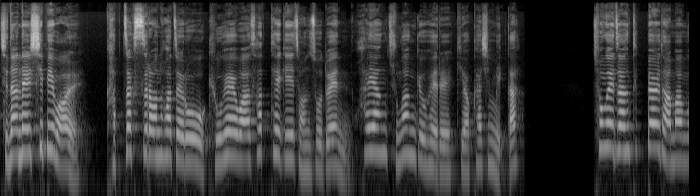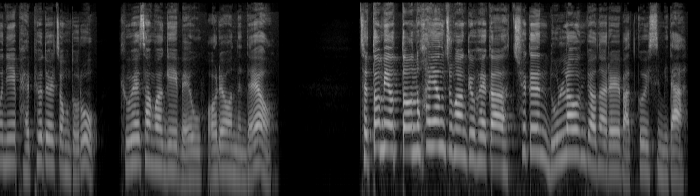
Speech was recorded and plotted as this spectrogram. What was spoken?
지난해 12월 갑작스런 화재로 교회와 사택이 전소된 화양중앙교회를 기억하십니까? 총회장 특별 담화문이 발표될 정도로 교회 상황이 매우 어려웠는데요. 잿더미였던 화양중앙교회가 최근 놀라운 변화를 맞고 있습니다.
